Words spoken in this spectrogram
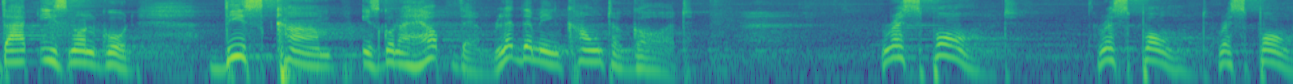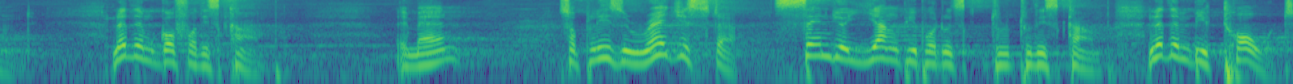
That is not good. This camp is going to help them. Let them encounter God. Respond. Respond. Respond. Let them go for this camp. Amen. So please register. Send your young people to, to, to this camp. Let them be taught.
